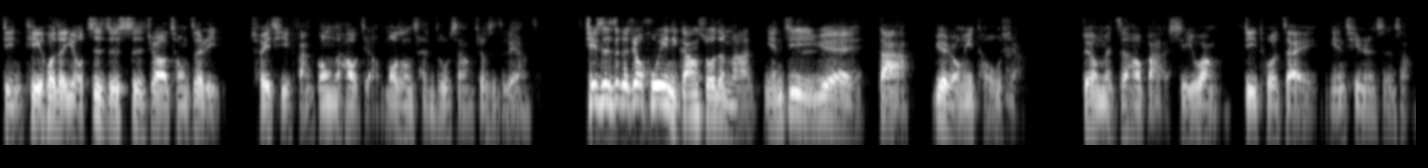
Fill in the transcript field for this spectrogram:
警惕，或者有志之士就要从这里吹起反攻的号角。某种程度上就是这个样子。其实这个就呼应你刚刚说的嘛，年纪越大越容易投降。嗯所以我们只好把希望寄托在年轻人身上。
